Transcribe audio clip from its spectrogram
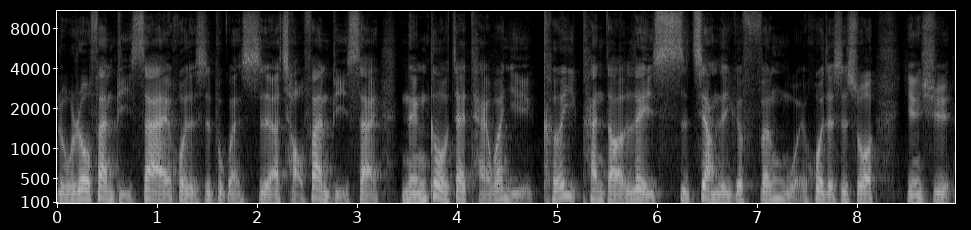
卤肉饭比赛，或者是不管是炒饭比赛，能够在台湾也可以看到类似这样的一个氛围，或者是说延续。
